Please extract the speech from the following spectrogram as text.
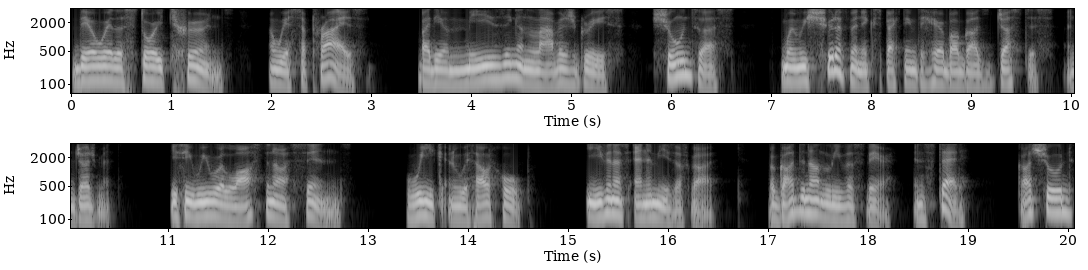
They are where the story turns, and we are surprised by the amazing and lavish grace shown to us when we should have been expecting to hear about God's justice and judgment. You see, we were lost in our sins, weak and without hope, even as enemies of God. But God did not leave us there. Instead, God showed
